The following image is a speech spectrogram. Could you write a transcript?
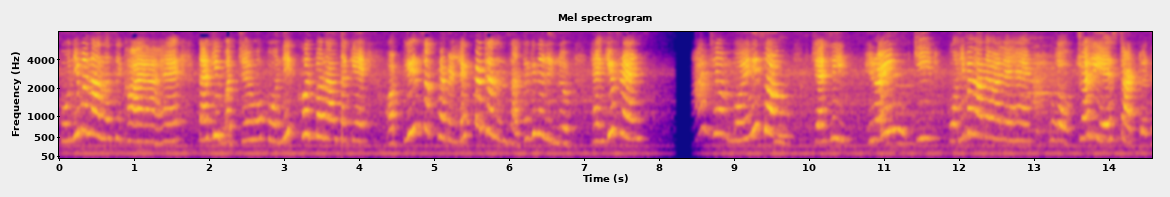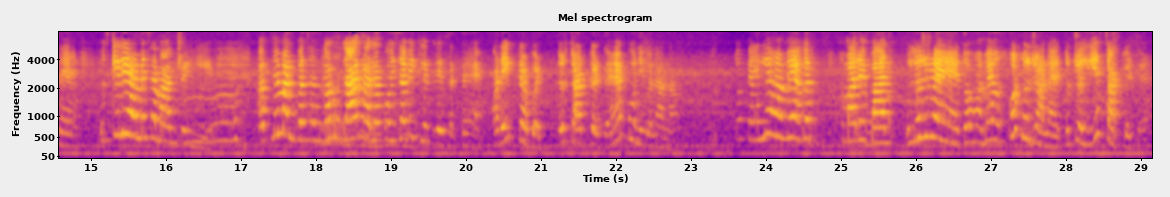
Pony बनाना सिखाया है ताकि बच्चे वो पोनी खुद बना सके। और please subscribe like my channel साथ ही ग्रुप थैंक यू फ्रेंड्स आज हम मोहिनी सॉन्ग जैसी हीरोइन की पोनी बनाने वाले हैं तो चलिए स्टार्ट करते हैं उसके लिए हमें सामान चाहिए अपने मनपसंद का फ्लावर वाला कोई सा भी क्लिप ले सकते हैं और एक रबड़ तो स्टार्ट करते हैं पोनी बनाना तो पहले हमें अगर हमारे बाल उलझ रहे हैं तो हमें उसको सुलझाना है तो चलिए स्टार्ट करते हैं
